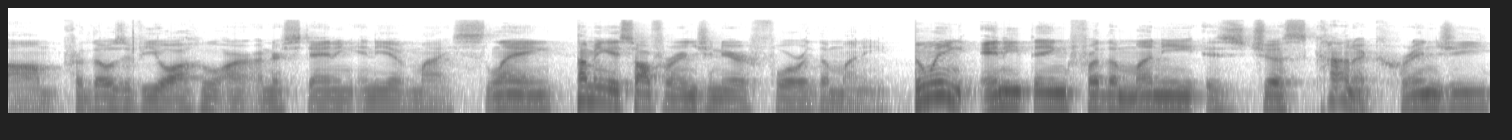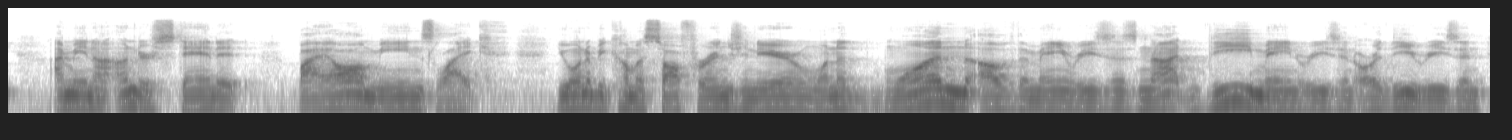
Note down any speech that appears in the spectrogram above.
um, for those of you all who aren't understanding any of my slang, becoming a software engineer for the money. Doing anything for the money is just kind of cringy. I mean, I understand it by all means, like you want to become a software engineer. One of, one of the main reasons, not the main reason or the reason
